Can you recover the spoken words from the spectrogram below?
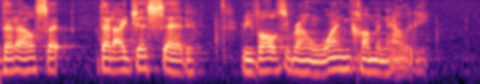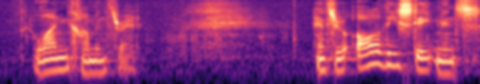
that, I'll that I just said, revolves around one commonality, one common thread. And through all these statements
